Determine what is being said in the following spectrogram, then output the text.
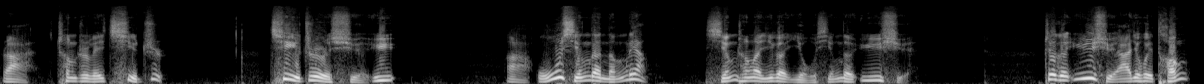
是吧？称之为气滞，气滞血瘀，啊，无形的能量形成了一个有形的淤血。这个淤血啊就会疼，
